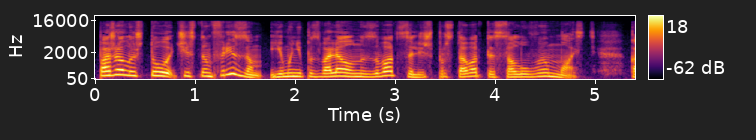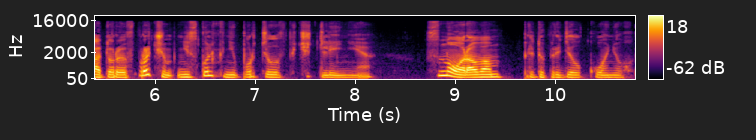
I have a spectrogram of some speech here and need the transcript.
Пожалуй, что чистым фризом ему не позволяла называться лишь простоватая соловая масть, которая, впрочем, нисколько не портила впечатление. «С норовом», – предупредил конюх.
